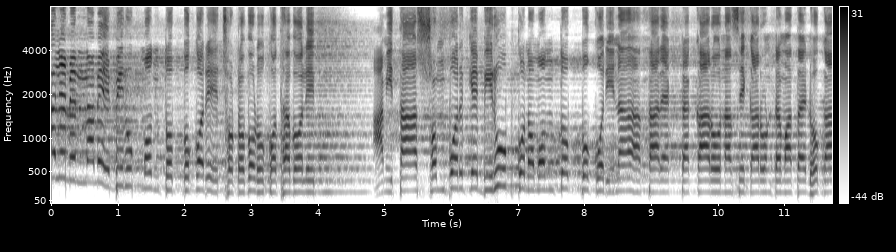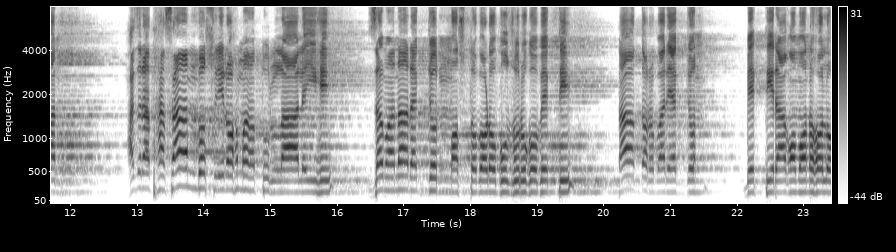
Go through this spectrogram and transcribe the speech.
আলেমের নামে বিরূপ মন্তব্য করে, ছোট বড় কথা বলে, আমি তার সম্পর্কে বিরূপ কোনো মন্তব্য করি না, তার একটা কারণ আছে, কারণটা মাথায় ঢোকান। হজরত হাসান বসরি রহমাতুল্লাহ আলাইহি জামানার একজন মস্ত বড় বুজুর্গ ব্যক্তি, তার দরবারে একজন ব্যক্তির আগমন হলো।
